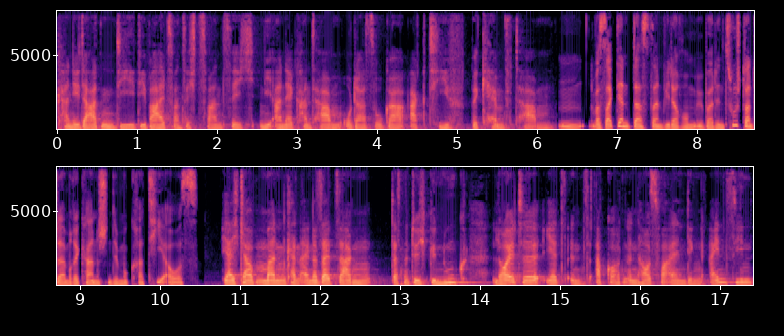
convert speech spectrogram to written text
Kandidaten, die die Wahl 2020 nie anerkannt haben oder sogar aktiv bekämpft haben. Mhm. Was sagt denn das dann wiederum über den Zustand der amerikanischen Demokratie aus? Ja, ich glaube, man kann einerseits sagen, dass natürlich genug Leute jetzt ins Abgeordnetenhaus vor allen Dingen einziehen,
